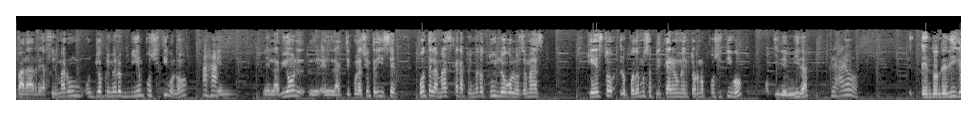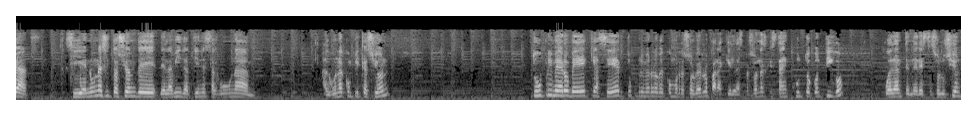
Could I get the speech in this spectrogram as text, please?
para reafirmar un, un yo primero bien positivo, ¿no? Ajá. En, en el avión, el- la tripulación te dice, ponte la máscara primero tú y luego los demás. Que esto lo podemos aplicar en un entorno positivo y de vida, Claro. en donde diga, si en una situación de, de la vida tienes alguna, alguna complicación, tú primero ve qué hacer, tú primero ve cómo resolverlo para que las personas que están junto contigo puedan tener esta solución.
